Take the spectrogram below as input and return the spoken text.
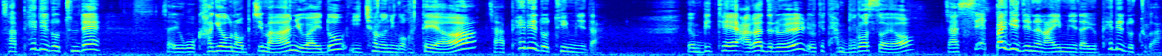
자, 페리도트인데 자, 요거 가격은 없지만 이 아이도 2,000원인 것 같아요. 자, 페리도트입니다. 요 밑에 아가들을 이렇게 다 물었어요. 자, 새빨개지는 아이입니다. 요 페리도트가.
